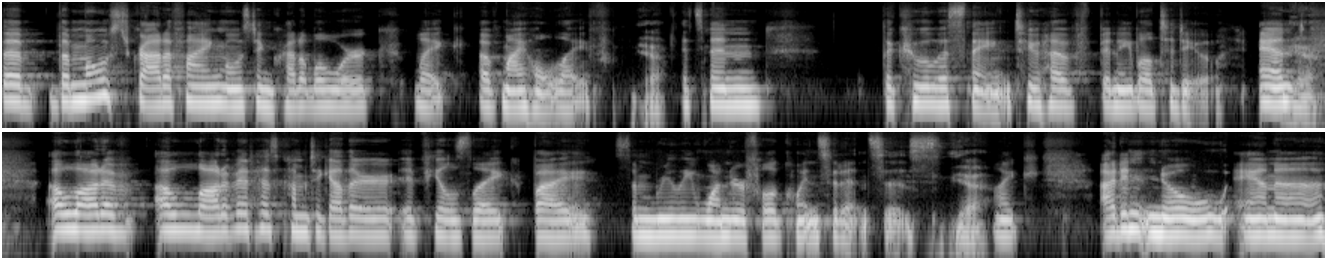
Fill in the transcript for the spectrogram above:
the the most gratifying, most incredible work like of my whole life. Yeah. It's been the coolest thing to have been able to do. And yeah. a lot of a lot of it has come together it feels like by some really wonderful coincidences Yeah. like i didn't know anna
